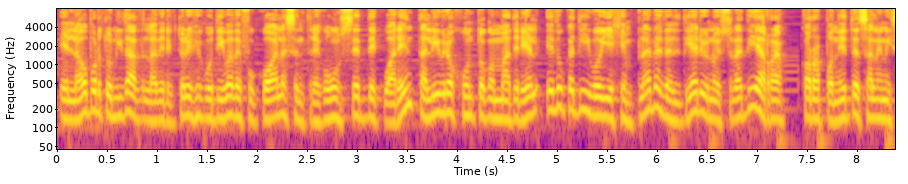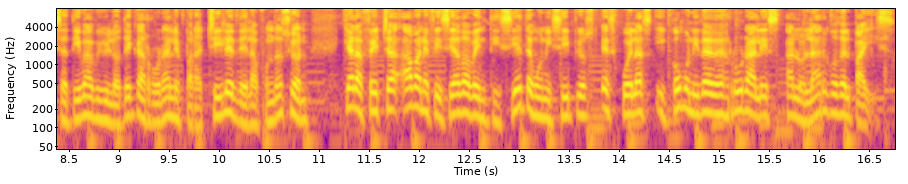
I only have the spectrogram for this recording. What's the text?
En la oportunidad, la directora ejecutiva de Foucault les entregó un set de 40 libros junto con material educativo y ejemplares del diario Nuestra Tierra, correspondientes a la iniciativa Bibliotecas Rurales para Chile de la Fundación, que a la fecha ha beneficiado a 27 municipios, escuelas y comunidades rurales a lo largo del país.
